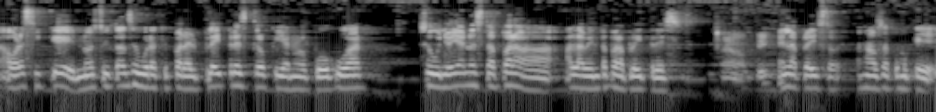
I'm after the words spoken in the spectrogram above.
ahora sí que no estoy tan segura que para el Play 3 creo que ya no lo puedo jugar. Según yo ya no está para a la venta para Play 3 Ah, ok. en la Play Store. Ajá, o sea, como que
